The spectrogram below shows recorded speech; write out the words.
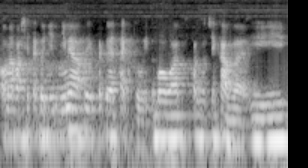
Ona właśnie tego nie, nie miała tego, efektu i to było bardzo ciekawe i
